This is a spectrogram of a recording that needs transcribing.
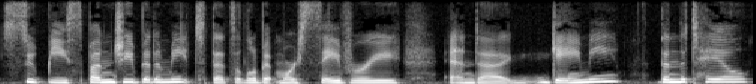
soupy, spongy bit of meat that's a little bit more savory and uh, gamey than the tail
